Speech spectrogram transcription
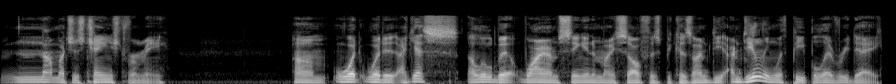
not much has changed for me um, what what it, I guess a little bit why I'm seeing it in myself is because I'm de- I'm dealing with people every day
